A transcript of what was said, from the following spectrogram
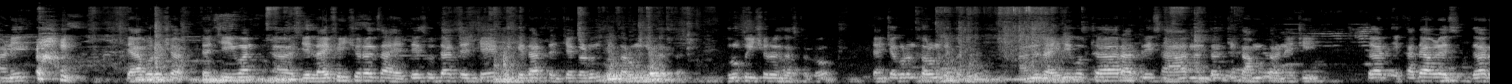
आणि त्याबरोबर त्याची इवन जे लाईफ इन्शुरन्स आहे ते सुद्धा त्यांचे ठेकेदार त्यांच्याकडून करून घेत असतात. ग्रुप इन्शुरन्स असतो तो त्यांच्याकडून करून घेत असतो आणि राहिली गोष्ट रात्री सहा नंतरची कामं करण्याची. तर एखाद्या वेळेस जर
